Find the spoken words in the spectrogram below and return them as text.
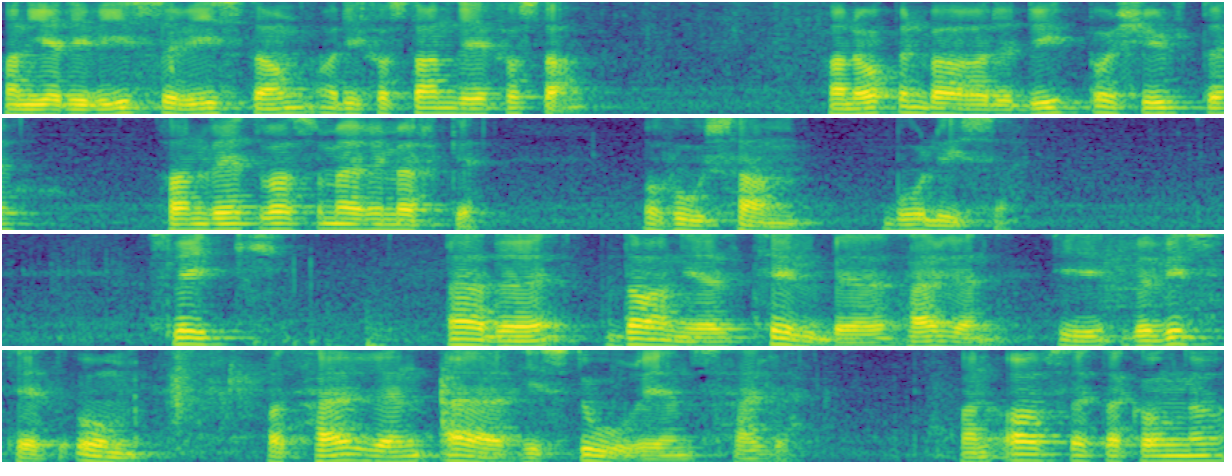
Han gir de vise visdom og de forstandige forstand. Han åpenbarer det dype og skjulte. Han vet hva som er i mørket, og hos ham bor lyset. Slik er det Daniel tilber Herren i bevissthet om at Herren er historiens herre. Han avsetter konger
